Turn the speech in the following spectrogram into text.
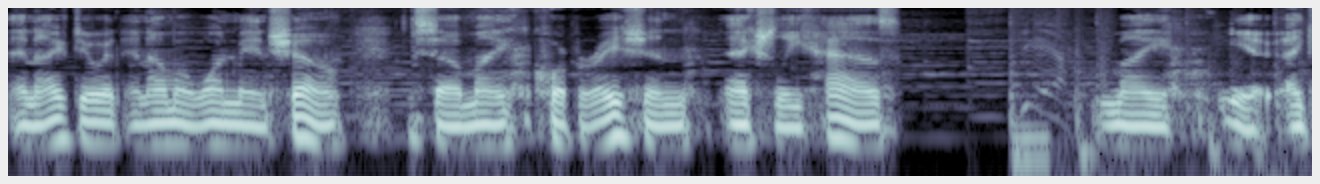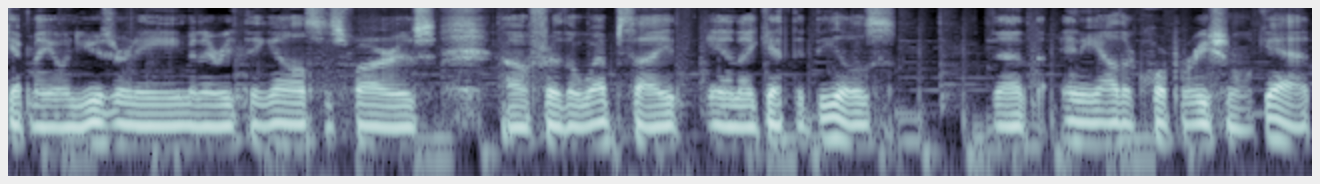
and I do it, and I'm a one man show, so my corporation actually has my yeah, I get my own username and everything else as far as uh, for the website, and I get the deals that any other corporation will get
